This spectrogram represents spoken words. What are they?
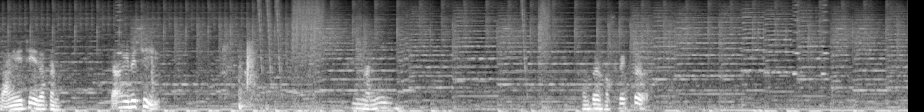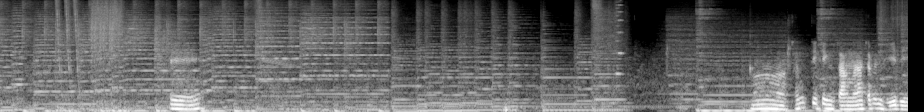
หลังอินิจิแล้วกันหลังอินิจิงานนี้คอมเตอร์ของเปกเตอร์เออฉันจริงๆจังนะฉันเป็นผีดี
